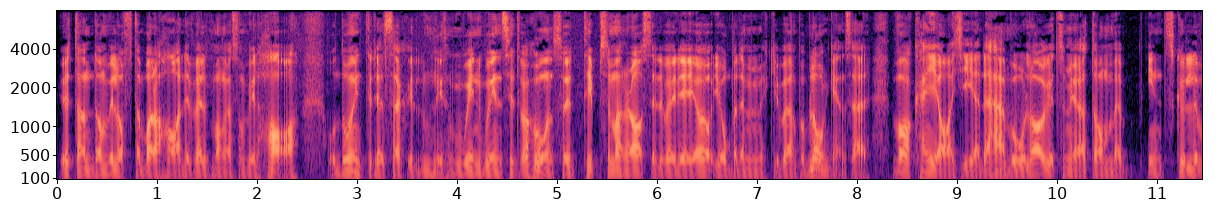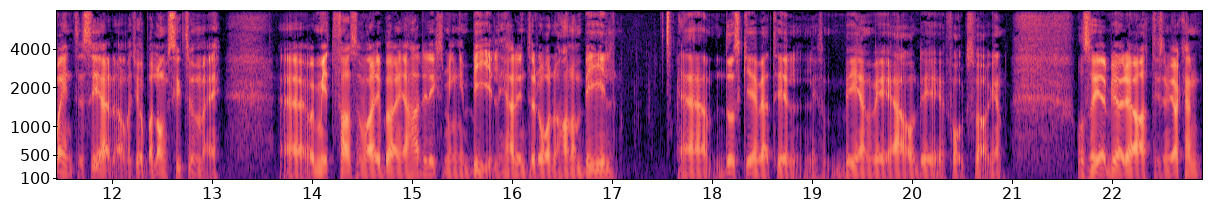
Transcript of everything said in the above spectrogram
Utan de vill ofta bara ha, det är väldigt många som vill ha. Och då är inte det en särskild liksom, win-win situation. Så ett tips som man hör av sig, det var ju det jag jobbade med mycket i början på bloggen. Så här, vad kan jag ge det här mm. bolaget som gör att de in, skulle vara intresserade av att jobba långsiktigt med mig? Eh, och i mitt fall så var det i början, jag hade liksom ingen bil, jag hade inte råd att ha någon bil. Eh, då skrev jag till liksom, BMW, Audi, Volkswagen. Och så erbjöd jag att liksom, jag kan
